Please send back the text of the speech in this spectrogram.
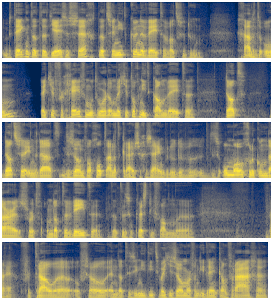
betekent dat dat Jezus zegt dat ze niet kunnen weten wat ze doen? Gaat het mm. Dat je vergeven moet worden omdat je toch niet kan weten dat, dat ze inderdaad de zoon van God aan het kruisigen zijn. Ik bedoel, het is onmogelijk om daar een soort van, om dat te weten. Dat is een kwestie van, uh, nou ja, vertrouwen of zo. En dat is niet iets wat je zomaar van iedereen kan vragen.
